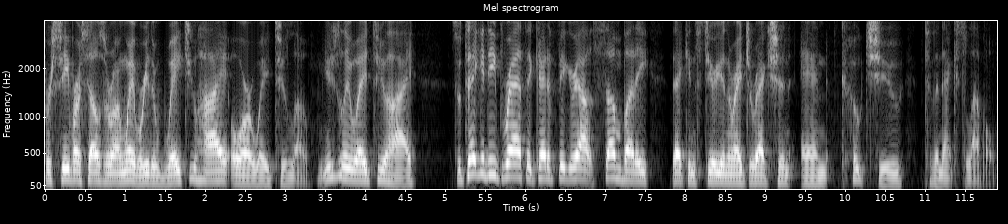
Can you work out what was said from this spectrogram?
perceive ourselves the wrong way. We're either way too high or way too low, usually way too high. So take a deep breath and kind of figure out somebody that can steer you in the right direction and coach you to the next level.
